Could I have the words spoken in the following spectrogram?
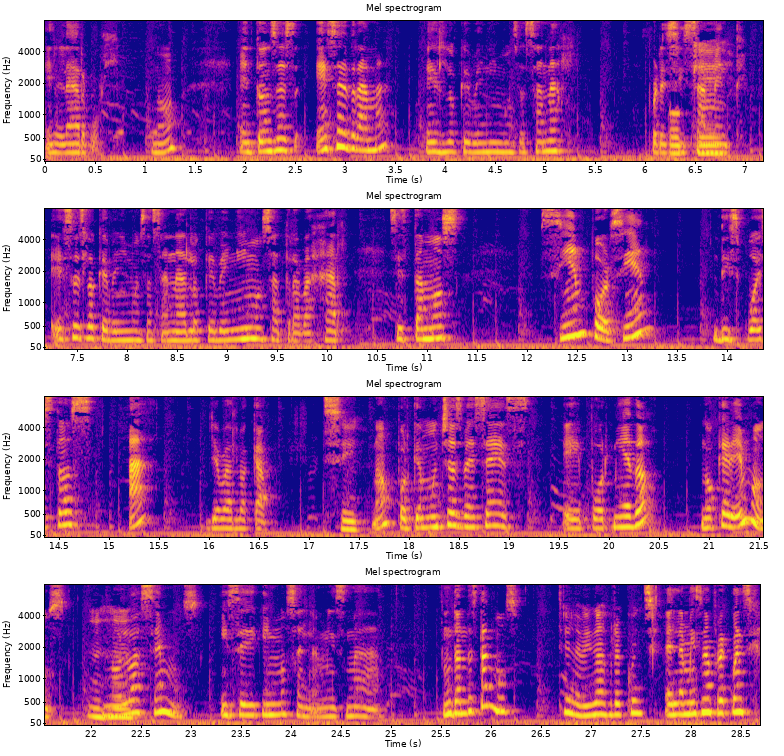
el árbol, ¿no? Entonces, ese drama es lo que venimos a sanar, precisamente. Eso es lo que venimos a sanar, lo que venimos a trabajar. Si estamos 100% dispuestos a llevarlo a cabo, Sí. ¿no? Porque muchas veces eh, por miedo no queremos, no Ujú. lo hacemos y seguimos en la misma, en donde estamos, Sí, la misma frecuencia. en la misma frecuencia,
